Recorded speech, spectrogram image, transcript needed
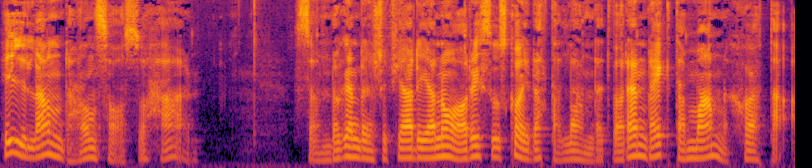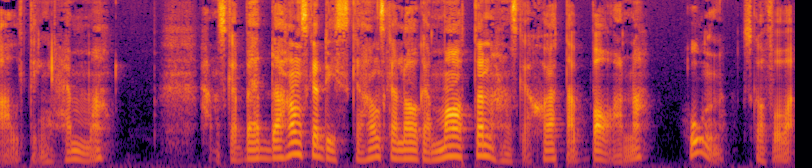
Hyland han sa så här. Söndagen den 24 januari så ska i detta landet varenda äkta man sköta allting hemma. Han ska bädda, han ska diska, han ska laga maten, han ska sköta barna. Hon ska få vara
